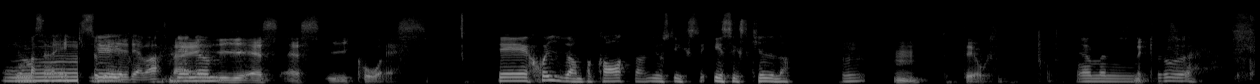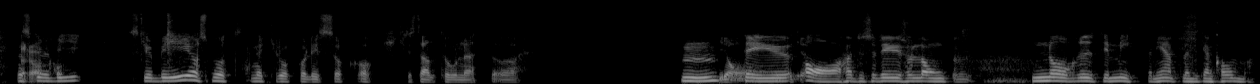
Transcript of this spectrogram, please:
Det är en massa Mm, X och grejer i det, va? Nej, num- I-S-S-I-K-S. det är sjuan på kartan, just Is- Isix kula. Mm. Mm, det också. Ja, men Snyggt. då... Men ska Bra vi, ska vi bege oss mot Nekropolis och, och Kristalltornet? Och... Mm. Ja, det är ju. A, så det är ju så långt Mm. Norrut i mitten egentligen vi kan komma.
